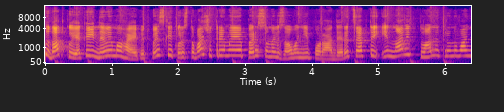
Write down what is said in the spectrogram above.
Додатку, який не вимагає підписки, користувач отримує персоналізовані поради, рецепти і навіть плани тренувань.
